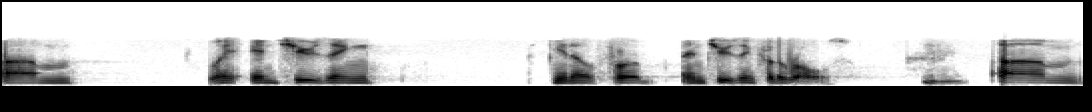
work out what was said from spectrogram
um, in choosing, you know, for in choosing for the roles. Um,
